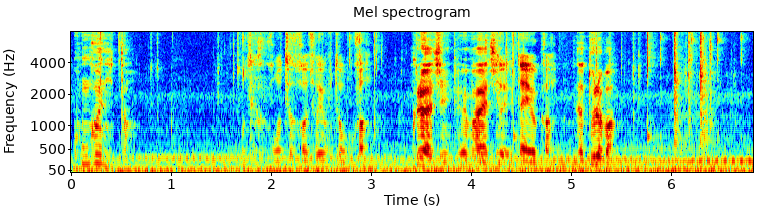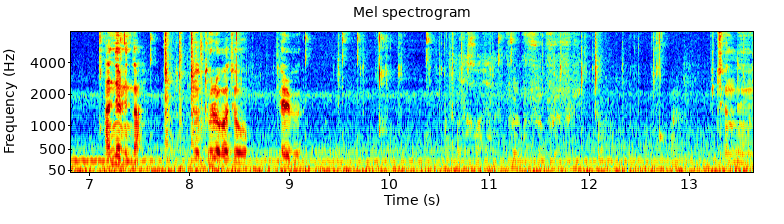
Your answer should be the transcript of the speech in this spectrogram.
공간이 있다 어떻게 갈까? 어떻게 갈까? 저기부터 볼까? 그래야지 여기 봐야지 일단, 일단 여기까? 일단 돌려봐 안 열린다 저 돌려봐 저 밸브 어, 잠깐만, 불, 불, 불, 불. 미쳤네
